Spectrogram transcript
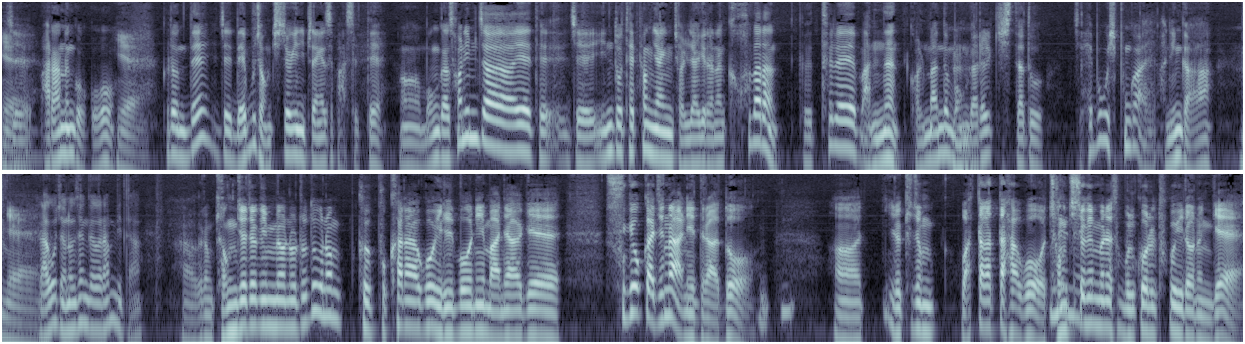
예. 이제 바라는 거고 예. 그런데 이제 내부 정치적인 입장에서 봤을 때 어, 뭔가 선임자의 대, 이제 인도 태평양 전략이라는 커다란 그 틀에 맞는 걸맞는 음. 뭔가를 기시다도 이제 해보고 싶은 거 아닌가라고 예. 저는 생각을 합니다. 아, 그럼 경제적인 면으로도 그럼 그 북한하고 일본이 만약에 수교까지는 아니더라도 어 이렇게 좀 왔다 갔다 하고 정치적인 면에서 물꼬를 투고 이러는 게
